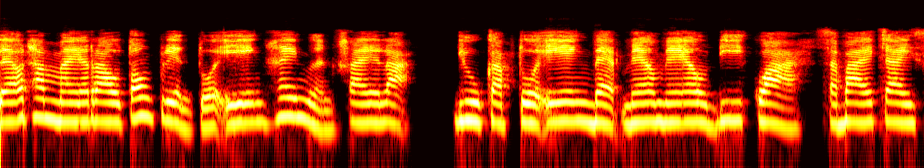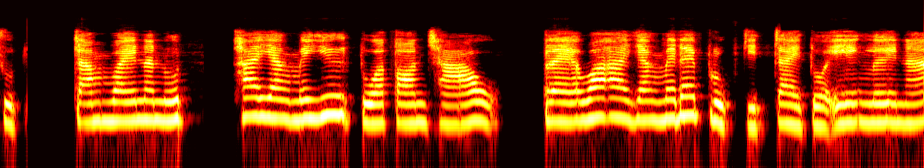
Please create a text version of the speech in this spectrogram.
แล้วทำไมเราต้องเปลี่ยนตัวเองให้เหมือนใครล่ะ อยู่กับตัวเองแบบแมวแมวดีกว่า สบายใจสุดจำไว้นะนุษถ้ายังไม่ยืดตัวตอนเช้า แปลว่ายังไม่ได้ปลุกจิตใจตัวเองเลยนะ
